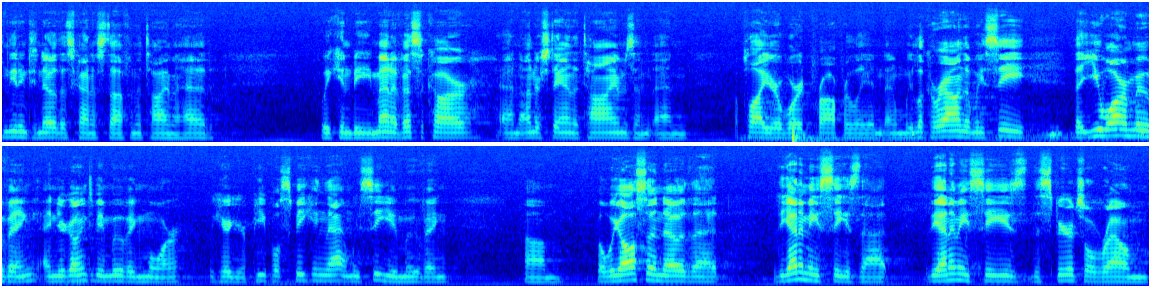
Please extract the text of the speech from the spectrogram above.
needing to know this kind of stuff in the time ahead. We can be men of Issachar and understand the times and, and apply your word properly. And, and we look around and we see that you are moving and you're going to be moving more. We hear your people speaking that and we see you moving. Um, but we also know that the enemy sees that the enemy sees the spiritual realm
